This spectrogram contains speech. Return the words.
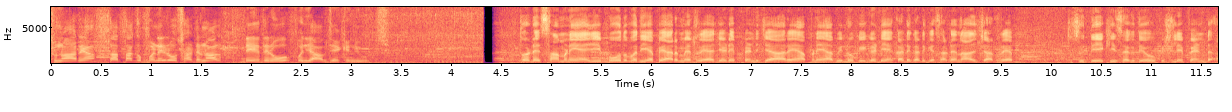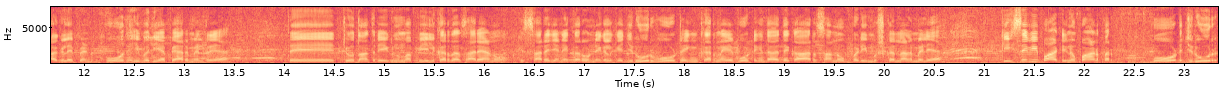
ਸੁਣਾ ਰਿਹਾ। ਤਦ ਤੱਕ ਬਣੇ ਰਹੋ ਸਾਡੇ ਨਾਲ, ਦੇਖਦੇ ਰਹੋ ਪੰਜਾਬ ਜੇਕੇ ਨਿਊਜ਼। ਤੁਹਾਡੇ ਸਾਹਮਣੇ ਹੈ ਜੀ, ਬਹੁਤ ਵਧੀਆ ਪਿਆਰ ਮਿਲ ਰਿਹਾ। ਜਿਹੜੇ ਪਿੰਡ 'ਚ ਆ ਰਹੇ ਆ, ਆਪਣੇ ਆਪ ਹੀ ਲੋਕੀ ਗੱਡੀਆਂ ਕੱਢ ਕੱਢ ਕੇ ਸਾਡੇ ਨਾਲ ਚੱਲ ਰਹੇ ਤੁਸੀਂ ਦੇਖ ਹੀ ਸਕਦੇ ਹੋ ਪਿਛਲੇ ਪਿੰਡ ਅਗਲੇ ਪਿੰਡ ਬਹੁਤ ਹੀ ਵਧੀਆ ਪਿਆਰ ਮਿਲ ਰਿਹਾ ਹੈ ਤੇ 14 ਤਰੀਕ ਨੂੰ ਮੈਂ ਅਪੀਲ ਕਰਦਾ ਸਾਰਿਆਂ ਨੂੰ ਕਿ ਸਾਰੇ ਜਣੇ ਘਰੋਂ ਨਿਕਲ ਕੇ ਜ਼ਰੂਰ VOTING ਕਰਨੇ ਇਹ VOTING ਦਾ ਅਧਿਕਾਰ ਸਾਨੂੰ ਬੜੀ ਮੁਸ਼ਕਲ ਨਾਲ ਮਿਲਿਆ ਕਿਸੇ ਵੀ ਪਾਰਟੀ ਨੂੰ ਪਾਣ ਪਰ ਵੋਟ ਜ਼ਰੂਰ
